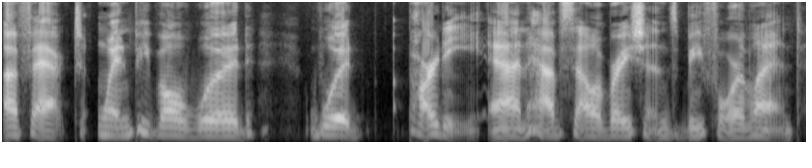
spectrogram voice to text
effect when people would would party and have celebrations before Lent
